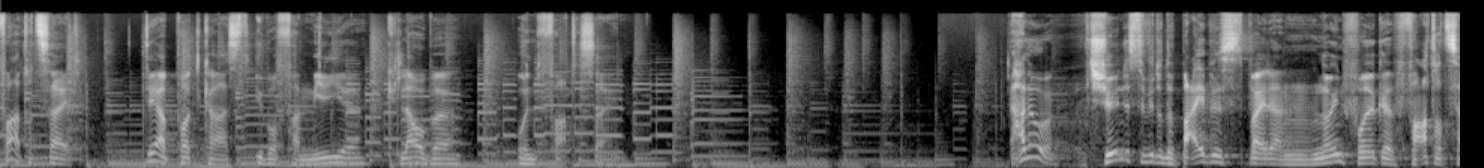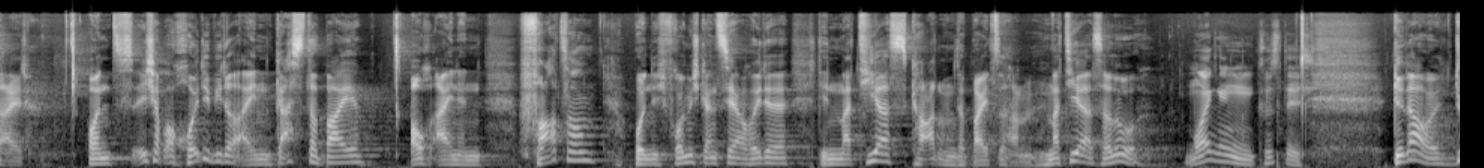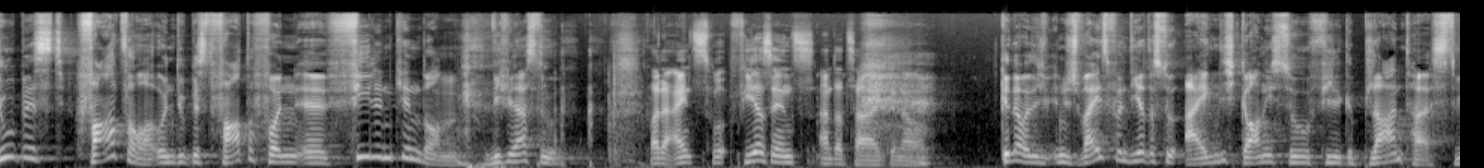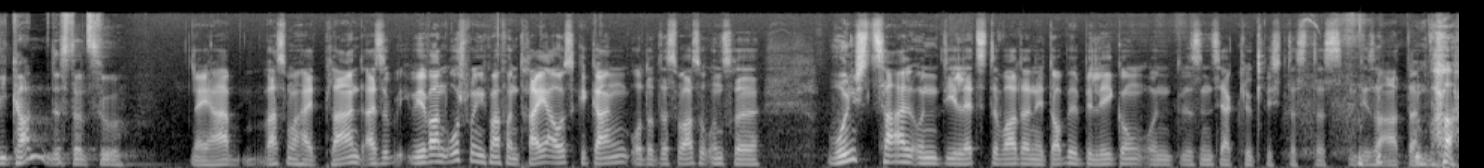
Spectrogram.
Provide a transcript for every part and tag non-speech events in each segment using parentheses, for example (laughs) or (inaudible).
Vaterzeit, der Podcast über Familie, Glaube und Vatersein. Hallo, schön, dass du wieder dabei bist bei der neuen Folge Vaterzeit. Und ich habe auch heute wieder einen Gast dabei, auch einen Vater. Und ich freue mich ganz sehr, heute den Matthias Kaden dabei zu haben. Matthias, hallo. Moin, grüß dich. Genau, du bist Vater und du bist Vater von äh, vielen Kindern. Wie viel hast du? (laughs) Warte, eins, zwei, vier sind es an der Zahl, genau. Genau, und ich, ich, weiß von dir, dass du eigentlich gar nicht so viel geplant hast. Wie kam das dazu? Naja, was man halt plant. Also wir waren ursprünglich mal von drei ausgegangen oder das war so unsere Wunschzahl und die letzte war dann eine Doppelbelegung und wir sind sehr glücklich, dass das in dieser Art dann (laughs) war.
